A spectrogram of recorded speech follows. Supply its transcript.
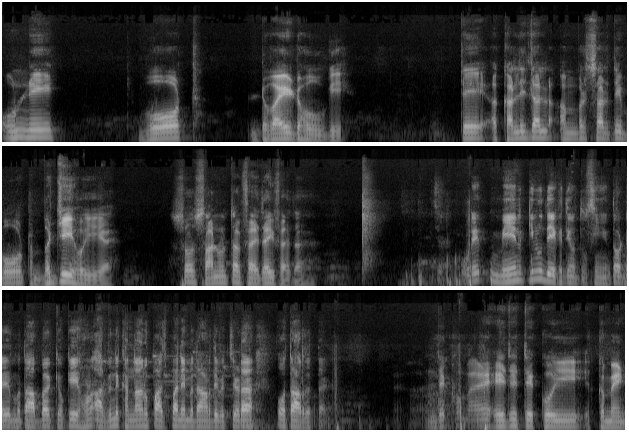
ਉਨੀ ਵੋਟ ਡਿਵਾਈਡ ਹੋਊਗੀ। ਤੇ ਅਕਾਲੀ ਦਲ ਅੰਮ੍ਰਿਤਸਰ ਦੀ ਵੋਟ ਵੱਜੀ ਹੋਈ ਹੈ। ਸੋ ਸਾਨੂੰ ਤਾਂ ਫਾਇਦਾ ਹੀ ਫਾਇਦਾ ਹੈ। ਉਰੇ ਮੇਨ ਕਿਹਨੂੰ ਦੇਖਦੇ ਹੋ ਤੁਸੀਂ? ਤੁਹਾਡੇ ਮੁਤਾਬਕ, ਕਿਉਂਕਿ ਹੁਣ ਅਰਵਿੰਦ ਖੰਨਾ ਨੂੰ ਭਾਜਪਾ ਨੇ ਮੈਦਾਨ ਦੇ ਵਿੱਚ ਜਿਹੜਾ ਉਹ ਉਤਾਰ ਦਿੱਤਾ ਹੈ। ਦੇਖੋ, ਮੈਂ ਇਹਦੇ ਤੇ ਕੋਈ ਕਮੈਂਟ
